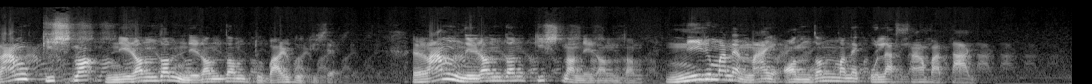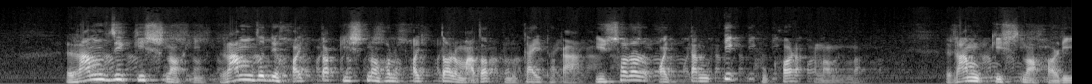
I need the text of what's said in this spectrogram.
ৰাম কৃষ্ণ নিৰঞ্জন নিৰঞ্জন দুবাৰ বহিছে ৰাম নিৰঞ্জন কৃষ্ণ নিৰঞ্জন নিৰ মানে নাই অঞ্জন মানে কোলা ছাঁ বা দাগ। ৰাম যি কৃষ্ণ সি ৰাম যদি সত্য কৃষ্ণ হ'ল সত্যৰ মাজত লুকাই থকা ঈশ্বৰৰ ঐত্যান্তিক সুখৰ আনন্দ। ৰাম কৃষ্ণ হৰি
